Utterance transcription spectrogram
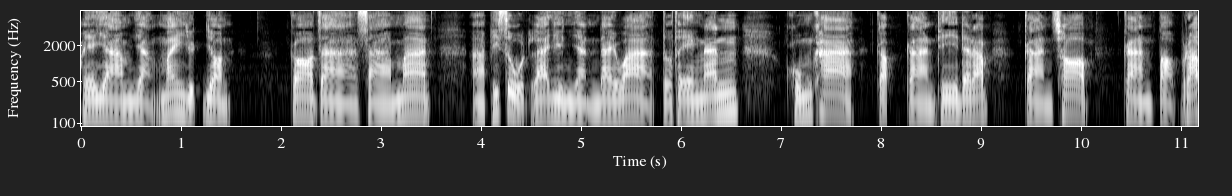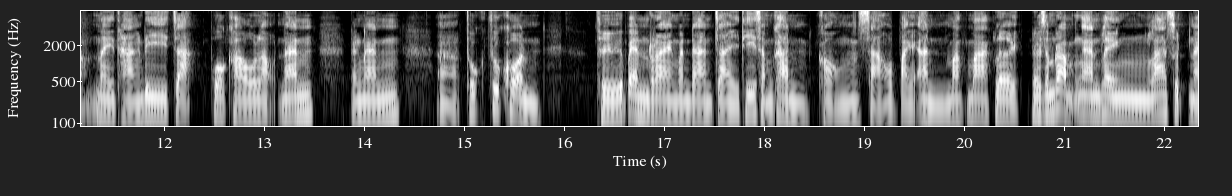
พยายามอย่างไม่หยุดหย่อน ก็จะสามารถพิสูจน์และยืนยันได้ว่าตัวเธอเองนั้น คุ้มค่ากับการที่ได้รับการชอบ การตอบรับในทางดีจากพวกเขาเหล่านั้น ดังนั้นทุกทุกคนถือเป็นแรงบันดาลใจที่สำคัญของสาวไปอันมาก ๆ เลย โดยสำหรับงานเพลงล่าสุดใน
